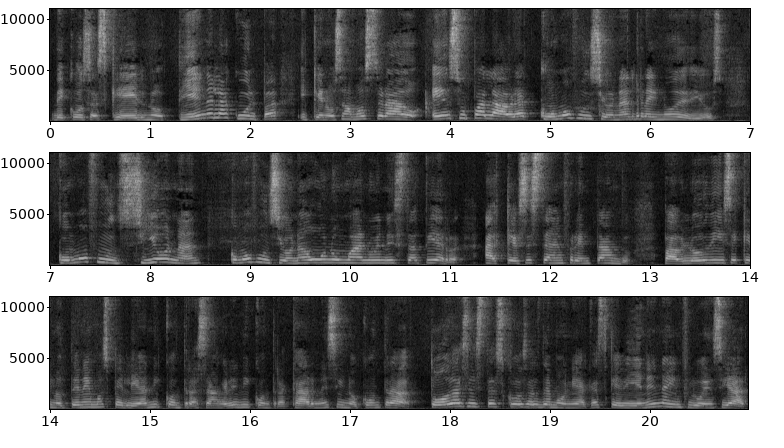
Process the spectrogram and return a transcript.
de cosas que Él no tiene la culpa y que nos ha mostrado en su palabra cómo funciona el reino de Dios, cómo funcionan ¿Cómo funciona un humano en esta tierra? ¿A qué se está enfrentando? Pablo dice que no tenemos pelea ni contra sangre ni contra carne, sino contra todas estas cosas demoníacas que vienen a influenciar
